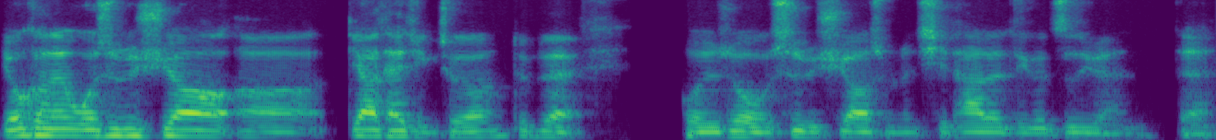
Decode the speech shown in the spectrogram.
有可能我是不是需要呃第二台警车，对不对？或者说我是不是需要什么其他的这个资源？对。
